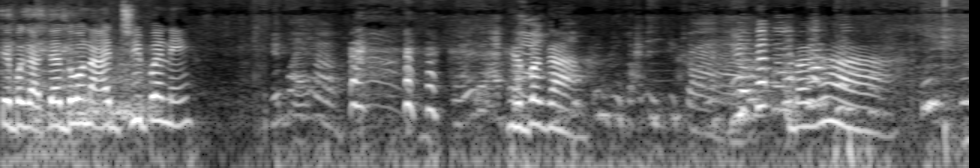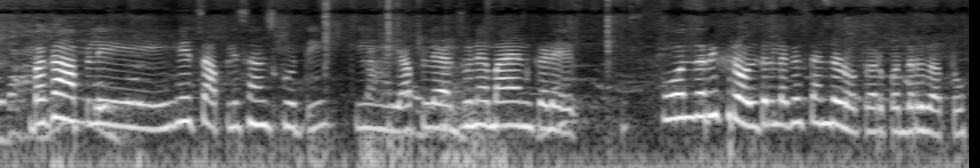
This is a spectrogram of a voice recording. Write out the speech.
ते बघा त्या दोन आजी पण आहे. हे बघा. बघा. बघा आपली हेच आपली संस्कृती की आपल्या जुन्या बायांकडे फोन जरी फिरवलं तरी लगेच त्यांच्या डोक्यावर पदर जातो.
